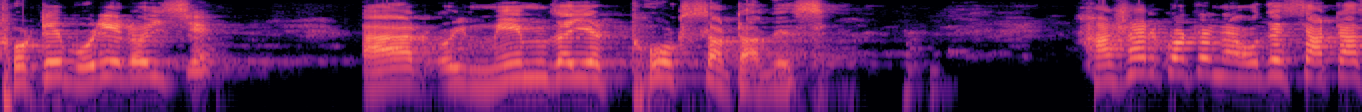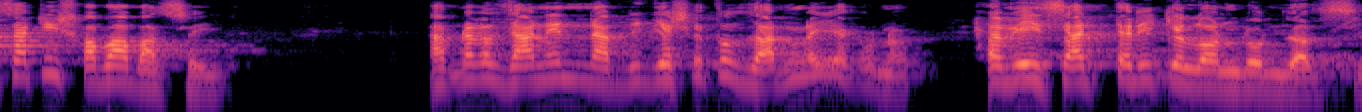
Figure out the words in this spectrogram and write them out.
ঠোঁটে ভরে রইছে, আর ওই মেম যাইয়ে ঠোঁট চাটা দেছে হাসার কথা না, ওদের চাটাচাটি স্বভাব আছে। আপনারা জানেন না, বিদেশে তো যান নাই এখনও। আমি এই চার তারিখে লন্ডন যাচ্ছি।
